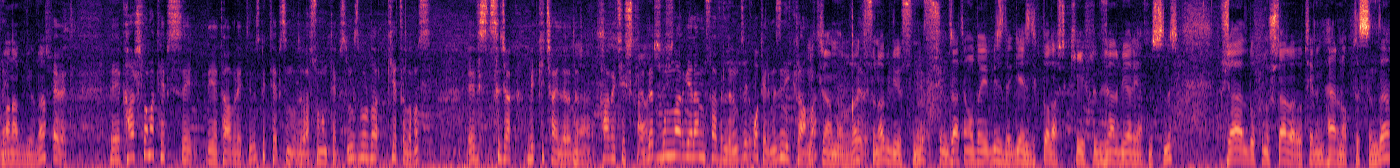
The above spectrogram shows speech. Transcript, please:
Kullanabiliyorlar. Evet. E, karşılama tepsisi diye tabir ettiğimiz bir tepsimiz var, sunum tepsimiz. Burada kettle'ımız, e, sıcak bitki çaylarıdır, Evet. kahve çeşitleridir. Kahve çeşitleri. Bunlar gelen misafirlerimize otelimizin ikramı. İkram olarak Evet. sunabiliyorsunuz. Şimdi zaten odayı biz de gezdik, dolaştık. Keyifli, güzel bir yer yapmışsınız. Güzel dokunuşlar var otelin her noktasında.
